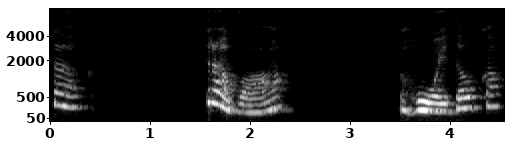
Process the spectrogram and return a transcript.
Так, трава, гойдалка,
